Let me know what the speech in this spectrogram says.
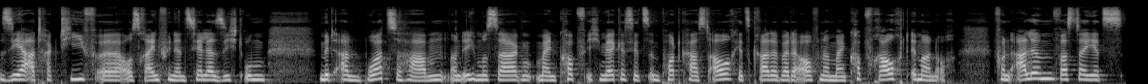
sehr attraktiv äh, aus rein finanzieller Sicht, um mit an Bord zu haben. Und ich muss sagen, mein Kopf, ich merke es jetzt im Podcast auch, jetzt gerade bei der Aufnahme, mein Kopf raucht immer noch. Von allem, was da jetzt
